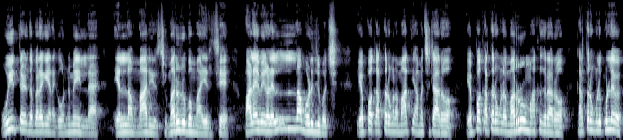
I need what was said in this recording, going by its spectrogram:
உயிர் தெழுந்த பிறகு எனக்கு ஒன்றுமே இல்லை. எல்லாம் மாறிடுச்சு மறுரூபம் ஆயிடுச்சு பழையவைகள் எல்லாம் ஒளிஞ்சு போச்சு. எப்போ கர்த்தர் உங்களை மாற்றி அமைச்சிட்டாரோ எப்போ கர்த்தர் உங்களை மறுரூபமாக்குகிறாரோ கர்த்தர் உங்களுக்குள்ளே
